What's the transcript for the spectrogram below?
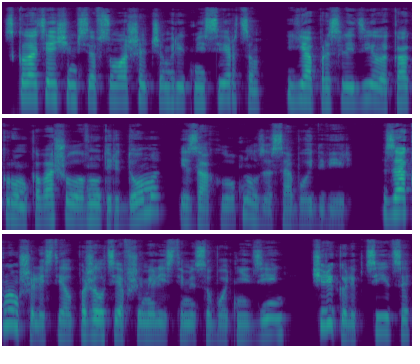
С колотящимся в сумасшедшем ритме сердцем я проследила, как Ромка вошел внутрь дома и захлопнул за собой дверь. За окном шелестел пожелтевшими листьями субботний день, чирикали птицы,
